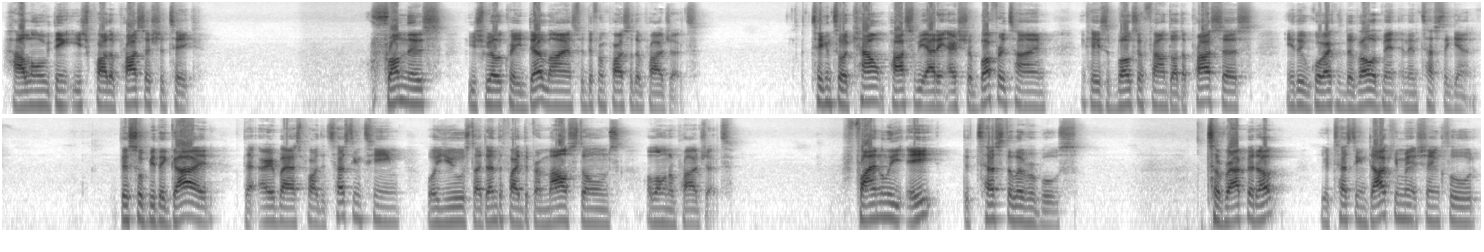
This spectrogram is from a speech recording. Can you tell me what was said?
how long we think each part of the process should take. From this, you should be able to create deadlines for different parts of the project. Take into account possibly adding extra buffer time in case bugs are found throughout the process. You need to go back to development and then test again. This will be the guide that everybody as part of the testing team will use to identify different milestones along the project. Finally, eight, the test deliverables. To wrap it up, your testing document should include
